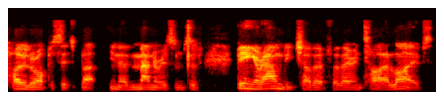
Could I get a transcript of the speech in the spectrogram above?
polar opposites, but you know, mannerisms of being around each other for their entire lives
